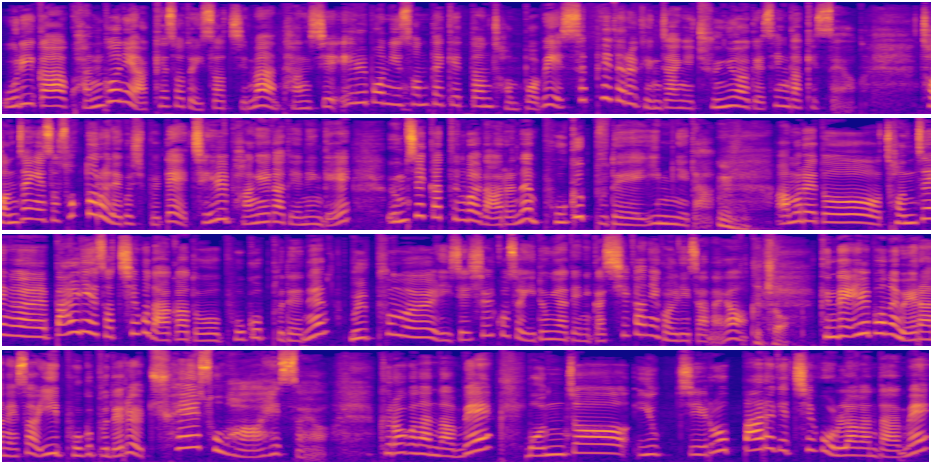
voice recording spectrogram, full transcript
우리가 관군이 약해서도 있었지만 당시 일본이 선택했던 전법이 스피드를 굉장히 중요하게 생각했어요. 전쟁에서 속도를 내고 싶을 때 제일 방해가 되는 게 음식 같은 걸 나르는 보급 부대입니다. 음. 아무래도 전쟁을 빨리 해서 치고 나가도 보급 부대는 물품을 이제 싣고서 이동해야 되니까 시간이 걸리잖아요. 그쵸. 근데 일본은 외란에서 이 보급 부대를 최소화했어요. 그러고 난 다음에 먼저 육지로 빠르게 치고 올라간 다음에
